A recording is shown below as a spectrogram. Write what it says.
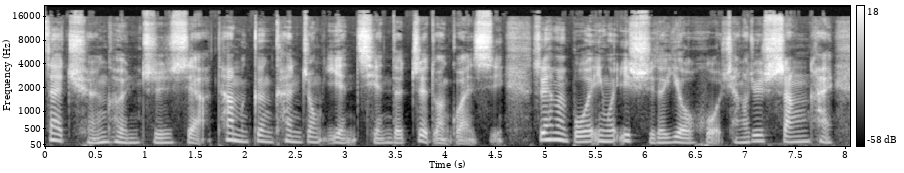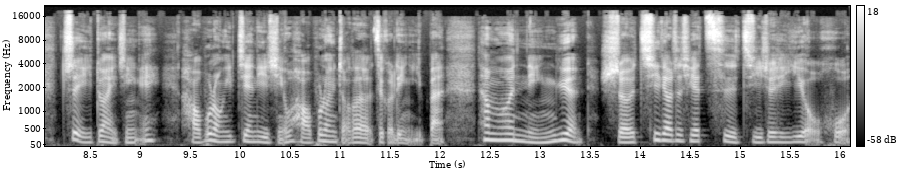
在权衡之下，他们更看重眼前的这段关系，所以他们不会因为一时的诱惑，想要去伤害这一段已经诶好不容易建立起，我好不容易找到了这个另一半，他们会宁愿舍弃掉这些刺激、这些诱惑，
